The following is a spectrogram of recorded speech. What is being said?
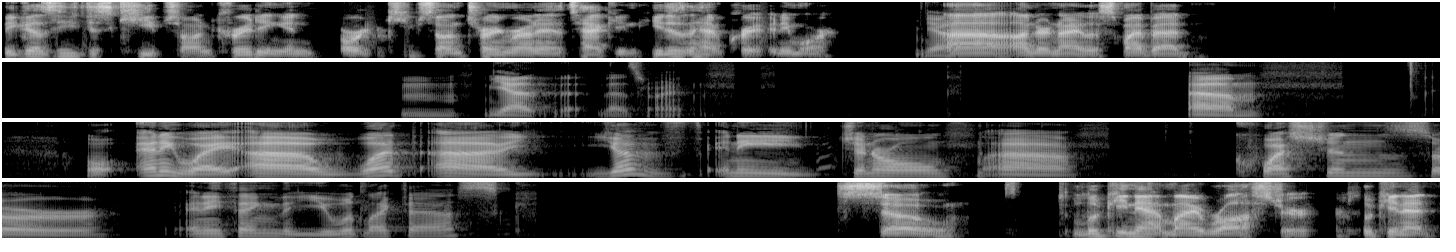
because he just keeps on critting and or keeps on turning around and attacking. He doesn't have crit anymore Yeah. uh, under Nihilus. My bad. Mm, yeah, th- that's right. Um. Well, anyway, uh, what uh, you have any general uh questions or anything that you would like to ask? So, looking at my roster, looking at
